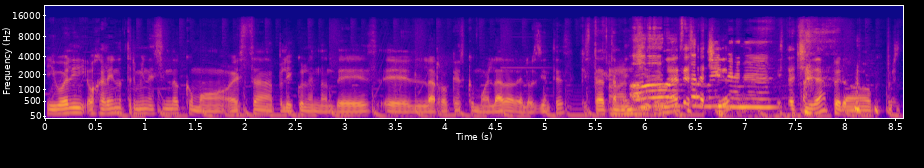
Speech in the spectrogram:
igual y ojalá y no termine siendo como esta película en donde es, eh, la roca es como helada de los dientes, que está también Ah, chida. Oh, neta está está chida. Está chida, pero pues,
